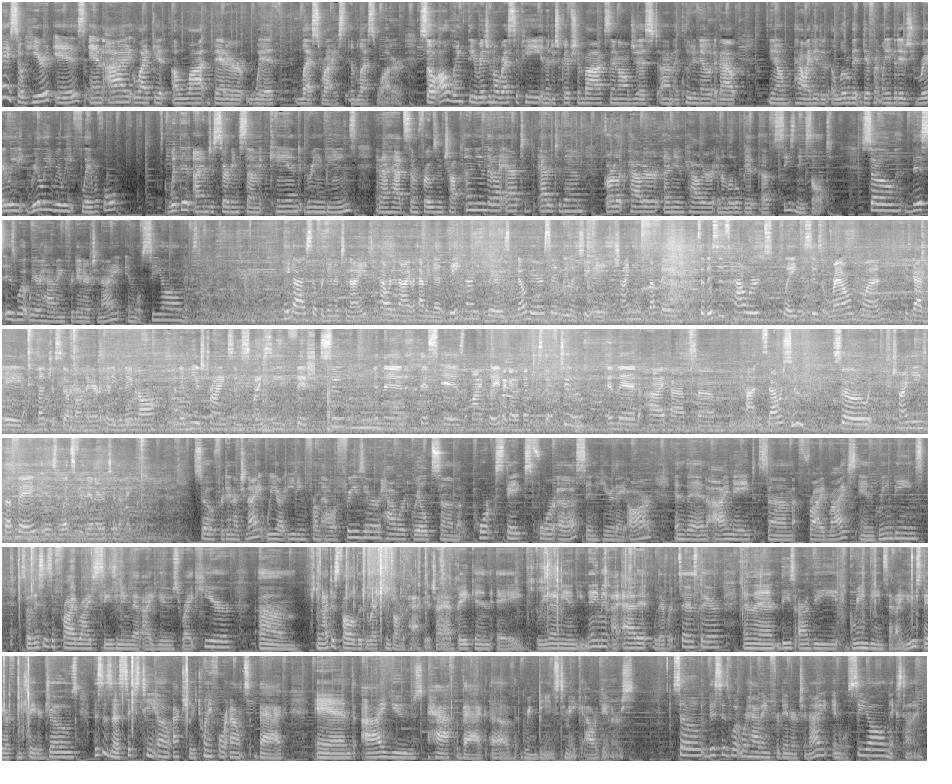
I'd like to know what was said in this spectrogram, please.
Okay, so here it is, and I like it a lot better with less rice and less water. So I'll link the original recipe in the description box and I'll just um, include a note about you know, how I did it a little bit differently, but it's really, really, really flavorful. With it, I am just serving some canned green beans and I had some frozen chopped onion that I add to, added to them, garlic powder, onion powder, and a little bit of seasoning salt. So this is what we are having for dinner tonight and we'll see y'all next time. Hey guys, so for dinner tonight, Howard and I are having a date night. There is no Harrison. We went to a Chinese buffet. So this is Howard's plate. This is round one. He's got a bunch of stuff on there. Can't even name it all. And then he is trying some spicy fish soup. And then this is my plate. I got a bunch of stuff too. And then I have some hot and sour soup. So Chinese buffet is what's for dinner tonight. So for dinner tonight, we are eating from our freezer. Howard grilled some pork steaks for us, and here they are. And then I made some fried rice and green beans. So this is a fried rice seasoning that I use right here. Um, and I just follow the directions on the package. I add bacon, a green onion, you name it, I add it, whatever it says there. And then these are the green beans that I use. They are from Trader Joe's. This is a 16, oh, actually 24 ounce bag. And I use half a bag of green beans to make our dinners. So this is what we're having for dinner tonight and we'll see y'all next time.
